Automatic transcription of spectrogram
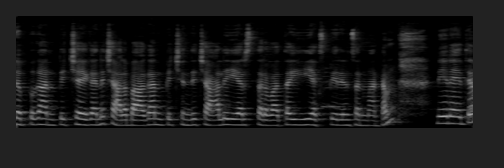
నొప్పిగా అనిపించాయి కానీ చాలా బాగా అనిపించింది. చాలా ఇయర్స్ తర్వాత ఈ ఎక్స్పీరియన్స్ అనమాట నేనైతే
